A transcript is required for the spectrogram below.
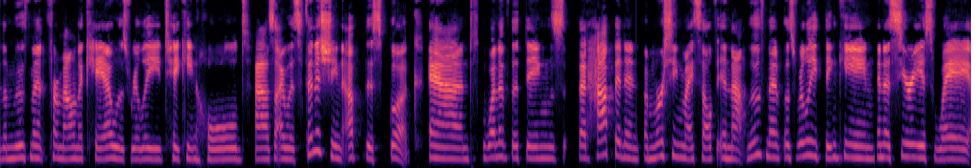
the movement for Mauna Kea was really taking hold as I was finishing up this book. And one of the things that happened in immersing myself in that movement was really thinking in a serious way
